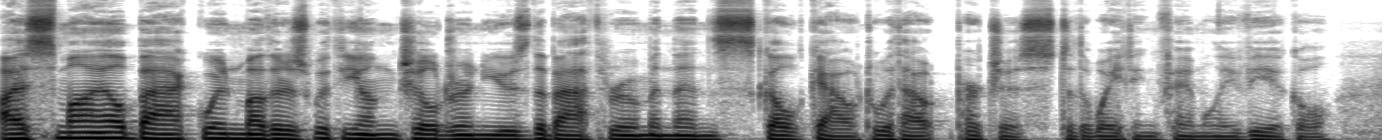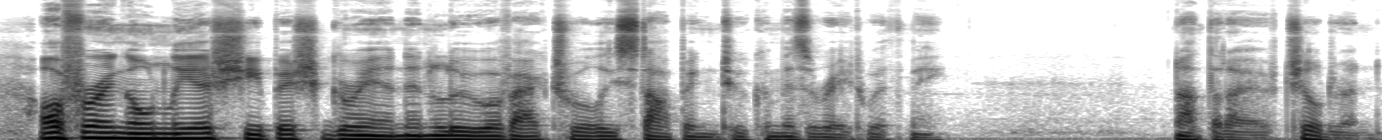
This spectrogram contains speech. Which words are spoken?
I smile back when mothers with young children use the bathroom and then skulk out without purchase to the waiting family vehicle, offering only a sheepish grin in lieu of actually stopping to commiserate with me. Not that I have children.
